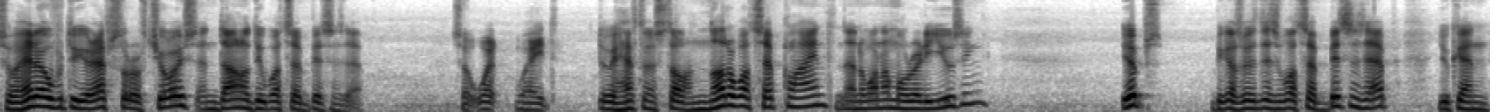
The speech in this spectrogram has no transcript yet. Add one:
So head over to your app store of choice and download the WhatsApp Business app. So wait, wait, do I have to install another WhatsApp client than the one I'm already using? Yep, because with this WhatsApp Business app, you can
